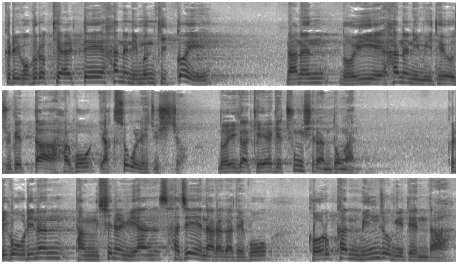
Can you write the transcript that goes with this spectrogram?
그리고 그렇게 할 때 하느님은 기꺼이 나는 너희의 하느님이 되어주겠다 하고 약속을 해주시죠. 너희가 계약에 충실한 동안. 그리고 우리는 당신을 위한 사제의 나라가 되고 거룩한 민족이 된다.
